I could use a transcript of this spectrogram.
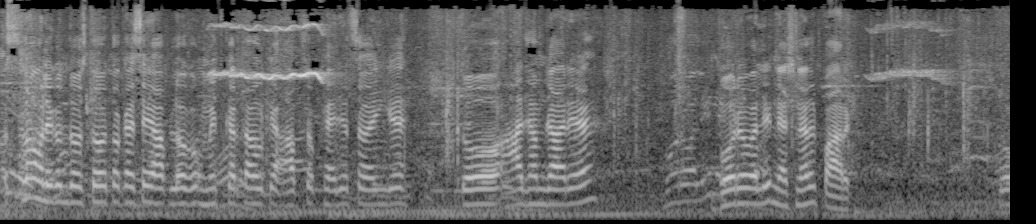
असलम दोस्तों तो कैसे आप लोग? उम्मीद करता हूँ कि आप सब खैरियत से आएँगे तो आज हम जा रहे हैं बोरेवली नेशनल पार्क। तो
